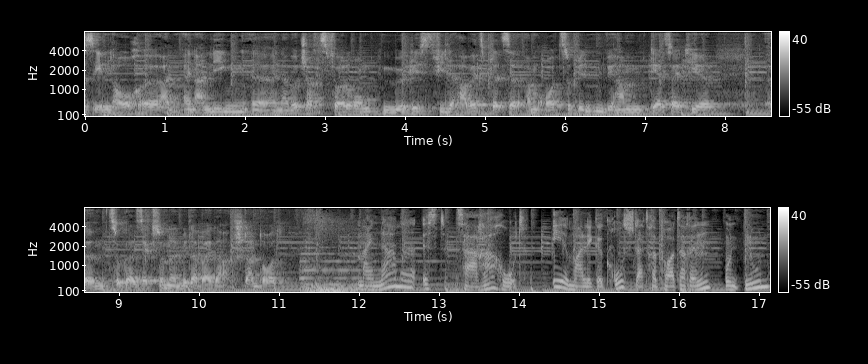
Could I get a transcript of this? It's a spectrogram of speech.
ist eben auch äh, ein Anliegen äh, einer Wirtschaftsförderung, möglichst viele Arbeitsplätze am Ort zu binden. Wir haben derzeit hier ähm, ca. 600 Mitarbeiter am Standort. Mein Name ist Zara Roth, ehemalige Großstadtreporterin und nun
